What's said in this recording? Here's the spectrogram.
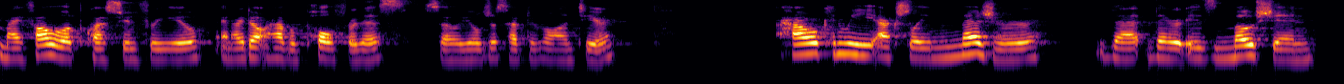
my follow-up question for you, and I don't have a poll for this, so you'll just have to volunteer. How can we actually measure that there is motion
